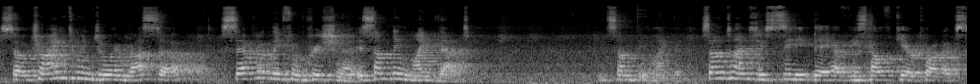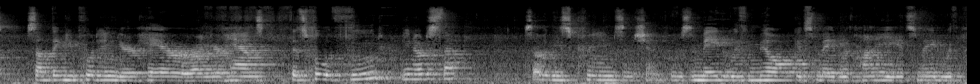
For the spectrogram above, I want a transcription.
So trying to enjoy rasa separately from Krishna is something like that. Something like that. Sometimes you see they have these healthcare products, something you put in your hair or on your hands that's full of food. You notice that? Some of these creams and shampoos made with milk, it's made with honey, it's made with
